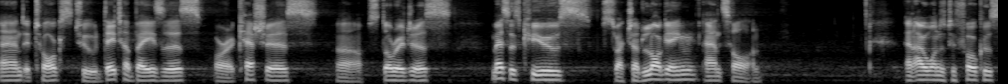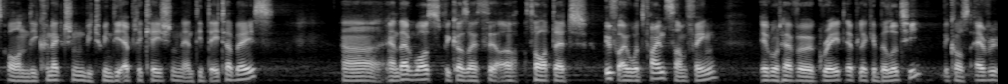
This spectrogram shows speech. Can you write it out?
and it talks to databases or caches, uh, storages, message queues, structured logging, and so on. And I wanted to focus on the connection between the application and the database. Uh, and that was because I th uh, thought that if I would find something, it would have a great applicability because every,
